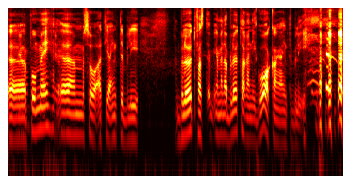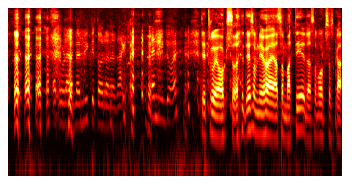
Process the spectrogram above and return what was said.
uh, Ja. på mig Ja. ehm, så att jag inte blir blöt. Fast jag menar blötare än igår kan jag inte bli. Jag tror det här blir mycket torrare dag än igår. det tror jag också. Det som ni hör är alltså Matilda som också ska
